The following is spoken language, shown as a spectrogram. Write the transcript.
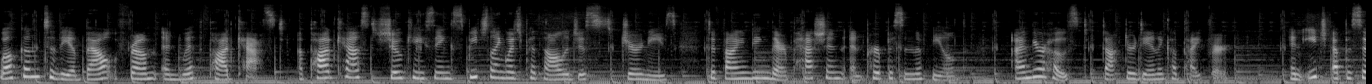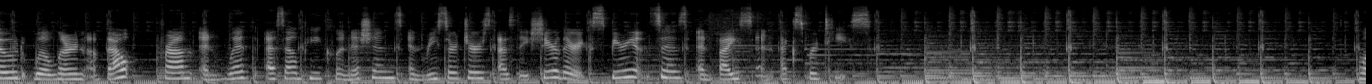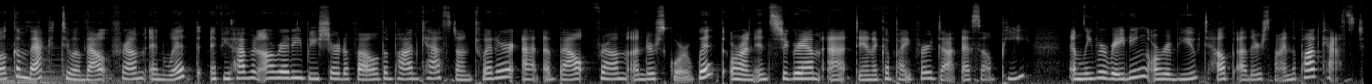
Welcome to the About, From, and With podcast, a podcast showcasing speech language pathologists' journeys to finding their passion and purpose in the field. I'm your host, Dr. Danica Pfeiffer. In each episode, we'll learn about, from, and with SLP clinicians and researchers as they share their experiences, advice, and expertise. Welcome back to About From and With. If you haven't already, be sure to follow the podcast on Twitter at About From underscore With or on Instagram at danicapfeiffer.slp and leave a rating or review to help others find the podcast.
